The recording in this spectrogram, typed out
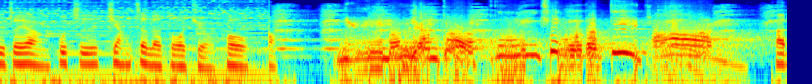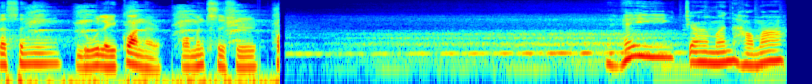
就这样，不知僵持了多久后，你们两个滚出我的地盘！他的声音如雷贯耳。我们此时，嘿，家人们好吗？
